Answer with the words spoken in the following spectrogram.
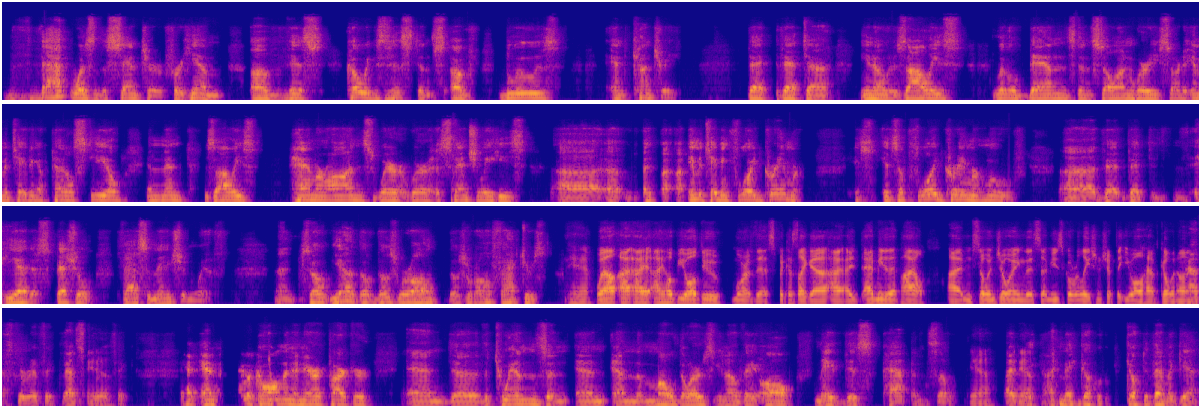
that was the center for him of this coexistence of blues and country. That that uh, you know Zally's little bends and so on, where he's sort of imitating a pedal steel, and then Zally's hammer-ons, where where essentially he's uh, uh, uh, uh, imitating Floyd Cramer. It's it's a Floyd Cramer move uh, that that he had a special fascination with, and so yeah, th- those were all those were all factors yeah. Well, I, I, I hope you all do more of this because like uh, I, I add me to that pile. I'm so enjoying this uh, musical relationship that you all have going on. That's terrific. That's yeah. terrific. And, and Eric Coleman and Eric Parker and uh, the twins and and and the Muldaurs, you know, they all made this happen. So yeah, I yeah. I may go go to them again.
